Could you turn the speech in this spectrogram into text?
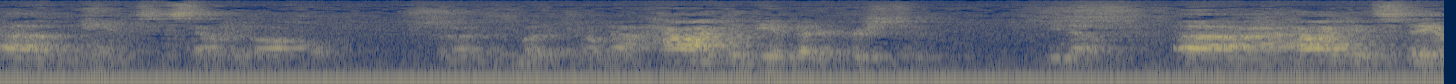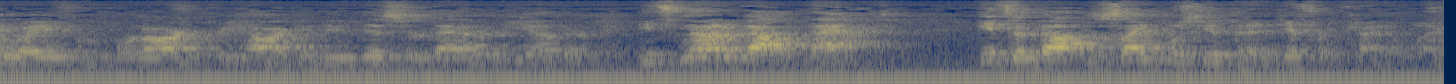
uh, man, this is sounding awful. Just let it come out. How I can be a better Christian, you know, uh, how I can stay away from pornography, how I can do this or that or the other. It's not about that. It's about discipleship in a different kind of way.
